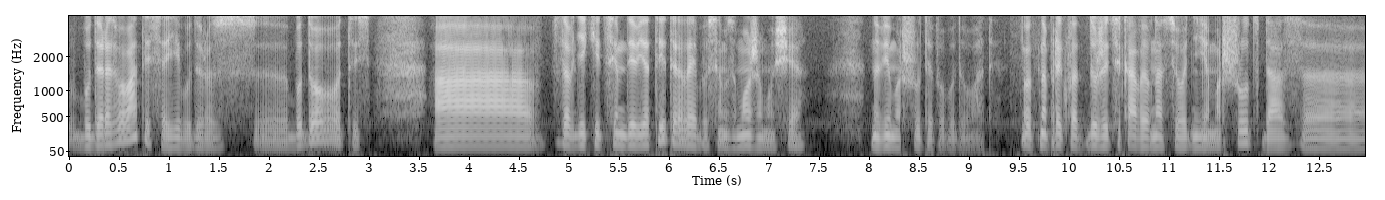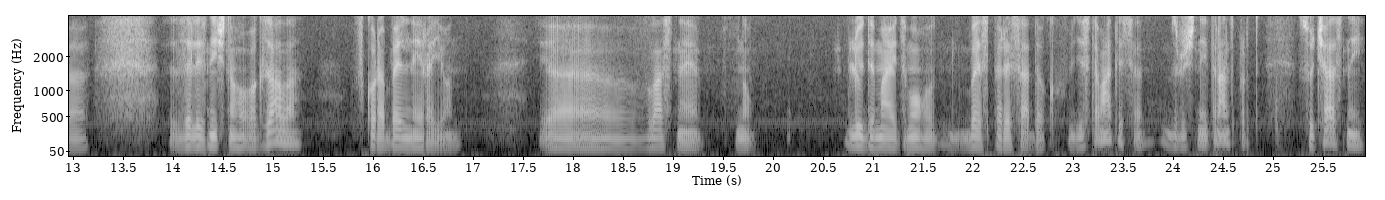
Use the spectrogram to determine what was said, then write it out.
буде розвиватися, її буде розбудовуватись. А завдяки цим дев'яти тролейбусам зможемо ще нові маршрути побудувати. От, наприклад, дуже цікавий в нас сьогодні є маршрут да, з е, залізничного вокзала в корабельний район. Е, власне, ну, люди мають змогу без пересадок діставатися, зручний транспорт, сучасний.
